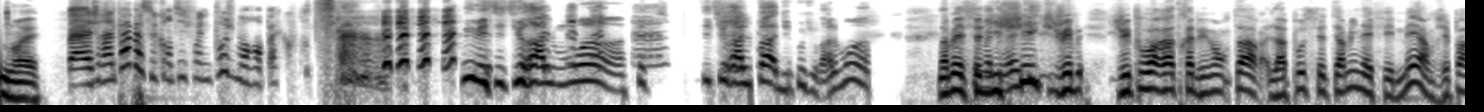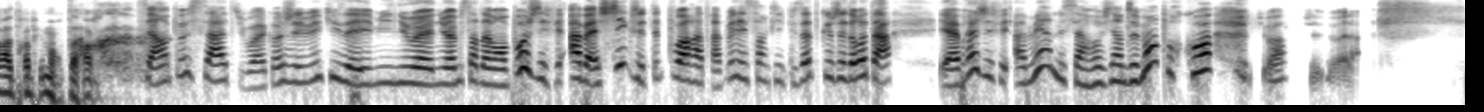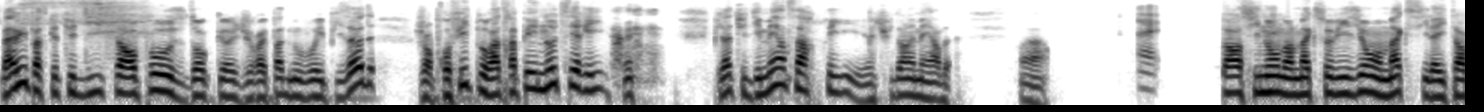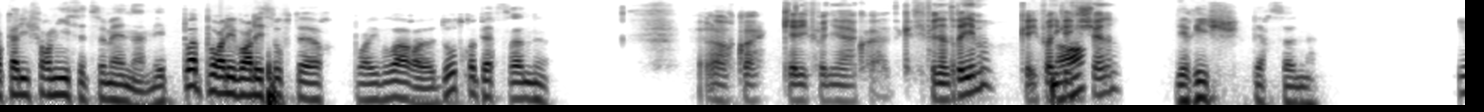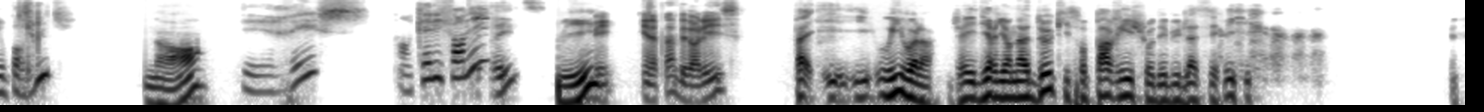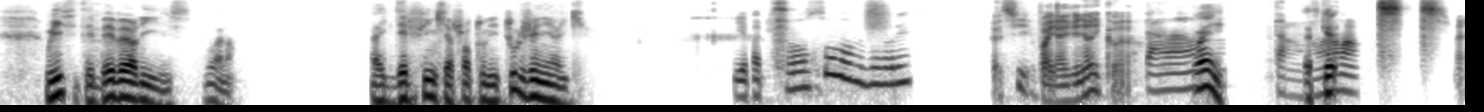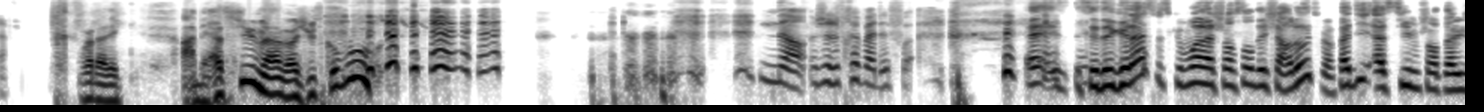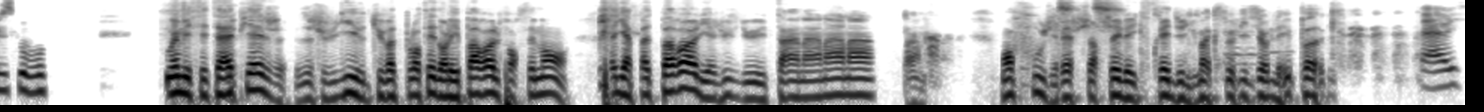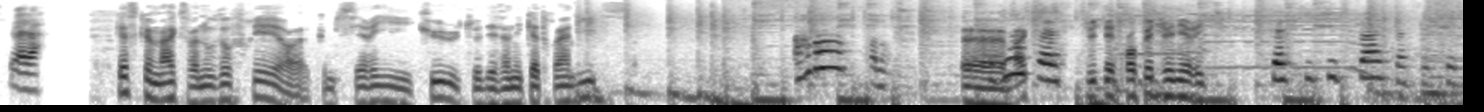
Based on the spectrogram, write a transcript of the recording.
ouais. bah, je râle pas parce que quand ils font une pause, je m'en rends pas compte. Oui, mais si tu râles moins, si tu râles pas, du coup, tu râles moins. Non mais elle se dit chic, je vais, je vais pouvoir rattraper mon retard. La pause se termine, elle fait merde, j'ai pas rattrapé mon retard. c'est un peu ça, tu vois. Quand j'ai vu qu'ils avaient mis New, New Amsterdam en pause, j'ai fait ah bah chic, je vais peut-être pouvoir rattraper les 5 épisodes que j'ai de retard. Et après, j'ai fait ah merde, mais ça revient demain, pourquoi? Tu vois. je- voilà. Bah oui, parce que tu te dis ça en pause, donc euh, j'aurai pas de nouveau épisode. J'en profite pour rattraper une autre série. Puis là, tu te dis merde, ça a repris. Je suis dans la merde. Voilà. Bon, sinon, dans le Maxovision, Max, il a été en Californie cette semaine, mais pas pour aller voir les sauveteurs, pour aller voir euh, d'autres personnes. Alors quoi? California, quoi? California Dream? Kitchen? Des riches personnes. Newport Beach, Non. Des riches? En Californie? Oui. Oui. Il y en a plein, Beverly Hills? Enfin, oui, voilà. J'allais dire, il y en a deux qui sont pas riches au début de la série. oui, c'était Beverly Hills. Voilà. Avec Delphine qui a chantonné tout le générique. Il y a pas de chanson dans le Beverly. Bah si, enfin, il y a un générique, quoi. Oui. que- tch, tch, Voilà. Voilà. les- Ah, mais assume, hein, va jusqu'au bout. Non, je le ferai pas deux fois. Eh, c'est dégueulasse parce que moi, la chanson des Charlots, tu m'as pas dit assume Chantal jusqu'au bout. ouais, mais c'était un piège. Je lui dis, tu vas te planter dans les paroles, forcément. Là, il y a pas de paroles, il y a juste du ta-na-na-na, ta-na. M'en fous, j'irai chercher l'extrait d'une Max Vision de l'époque. Ah oui, voilà. Qu'est-ce que Max va nous offrir euh, comme série culte des années 90 Ah, pardon. euh, Bien, Max, ça, tu t'es trompé de générique. ça se suscite pas, ça se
